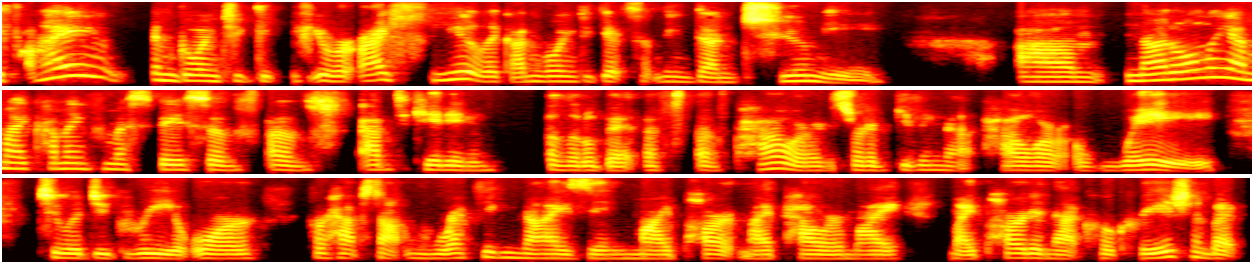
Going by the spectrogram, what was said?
if I am going to get, if you're, I feel like I'm going to get something done to me, um, not only am I coming from a space of, of abdicating a little bit of, of power and sort of giving that power away to a degree, or perhaps not recognizing my part, my power, my my part in that co-creation. But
